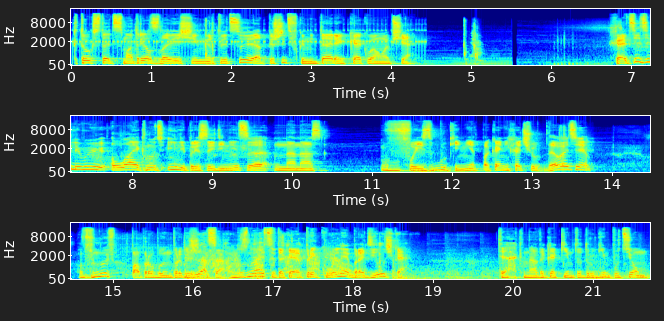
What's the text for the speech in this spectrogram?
Кто, кстати, смотрел «Зловещие мертвецы», отпишите в комментариях, как вам вообще. Хотите ли вы лайкнуть или присоединиться на нас в Фейсбуке? Нет, пока не хочу. Давайте вновь попробуем пробежаться. Ну, знаете, такая прикольная бродилочка. Так, надо каким-то другим путем.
